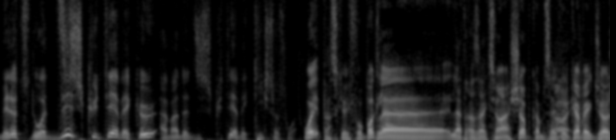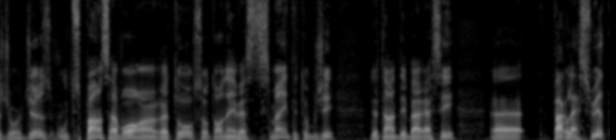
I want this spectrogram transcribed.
mais là, tu dois discuter avec eux avant de discuter avec qui que ce soit. Oui, parce qu'il ne faut pas que la, transaction achoppe comme c'était le cas avec Josh Georges, où tu penses avoir un retour sur ton investissement et tu es obligé de t'en débarrasser euh, par la suite.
